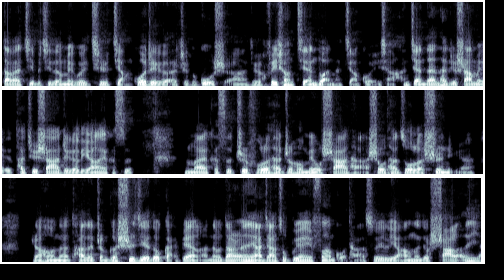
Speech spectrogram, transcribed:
大家记不记得玫瑰其实讲过这个这个故事啊，就是非常简短的讲过一下，很简单，他去杀美，他去杀这个里昂 X，那么 X 制服了他之后没有杀他，收他做了侍女，然后呢，他的整个世界都改变了。那么当然恩雅家族不愿意放过他，所以里昂呢就杀了恩雅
